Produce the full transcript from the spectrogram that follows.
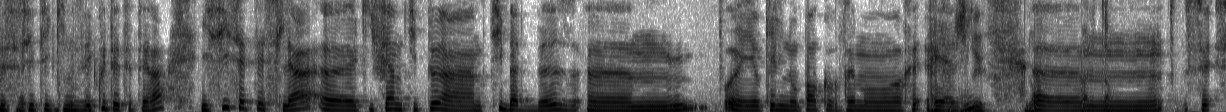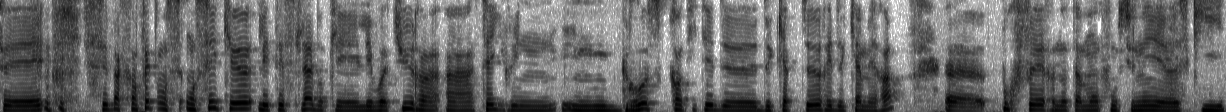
des sociétés qui nous écoutent, etc. Ici, c'est Tesla euh, qui fait un petit peu un, petit bad buzz euh, et auquel ils n'ont pas encore vraiment ré- réagi. Euh, c'est- parce qu'en fait, on, sait que les Tesla, donc les, les voitures, in- intègrent une, une grosse quantité de, de capteurs et de caméras pour faire notamment fonctionner ce qui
